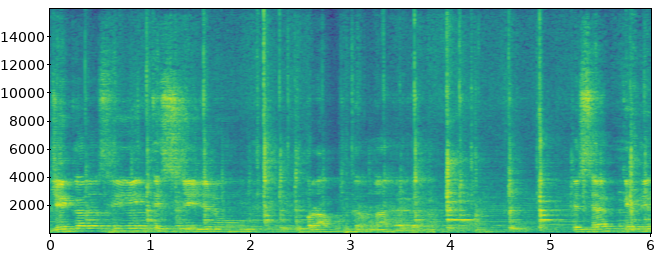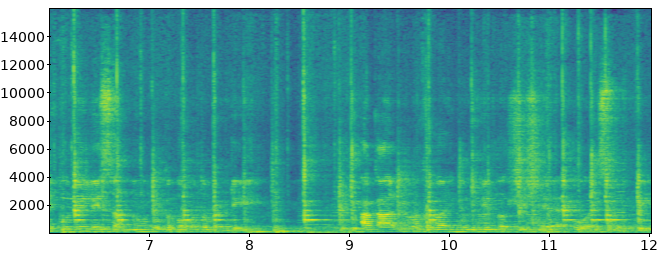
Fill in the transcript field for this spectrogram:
ਜੇਕਰ ਅਸੀਂ ਇਸ ਚੀਜ਼ ਨੂੰ ਪ੍ਰਾਪਤ ਕਰਨਾ ਹੈ, ਤੇ ਸਾਹਿਬ ਕਹਿੰਦੇ, ਉਹਦੇ ਲਈ ਸਾਨੂੰ ਇੱਕ ਬਹੁਤ ਵੱਡੀ ਅਕਾਲ ਪੁਰਖ ਵਾਹਿਗੁਰੂ ਦੀ ਬਖਸ਼ਿਸ਼ ਹੈ, ਉਹ ਹੈ ਸੁਰਤੀ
